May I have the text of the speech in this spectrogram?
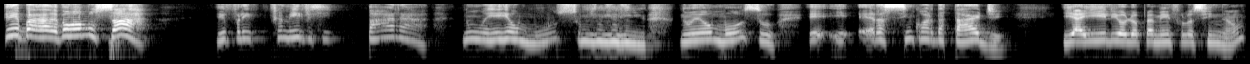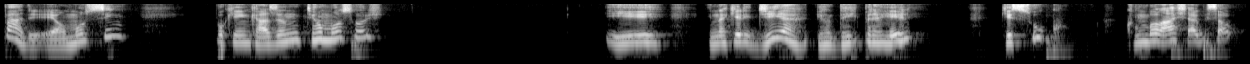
Eba, vamos almoçar! Eu falei, chamei ele falei assim: Para, não é almoço, menininho, não é almoço. E, e, era 5 horas da tarde. E aí ele olhou para mim e falou assim: Não, padre, é almoço sim porque em casa eu não tenho almoço hoje. E, e naquele dia eu dei para ele que suco com bolacha, água e sal.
